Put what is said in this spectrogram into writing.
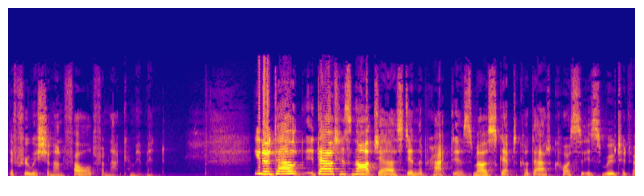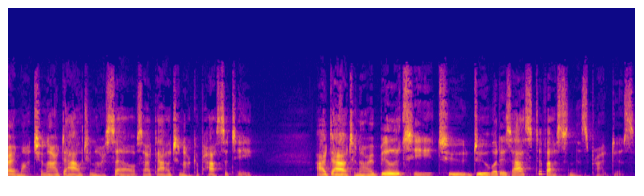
the fruition unfold from that commitment. You know, doubt, doubt is not just in the practice. Most skeptical doubt, of course, is rooted very much in our doubt in ourselves, our doubt in our capacity, our doubt in our ability to do what is asked of us in this practice,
